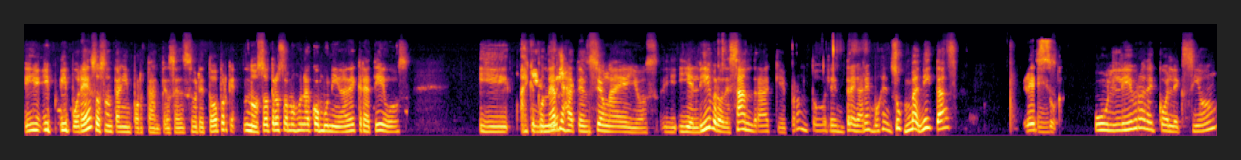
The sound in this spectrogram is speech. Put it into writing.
Y, y, y, por eso son tan importantes, o sea, sobre todo porque nosotros somos una comunidad de creativos y hay que ponerles atención a ellos. Y, el libro de Sandra, que pronto le entregaremos en sus manitas, es un libro de colección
